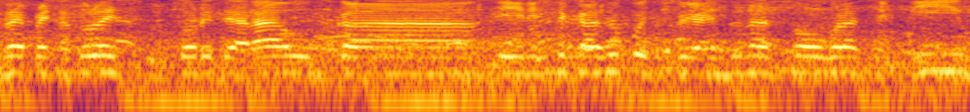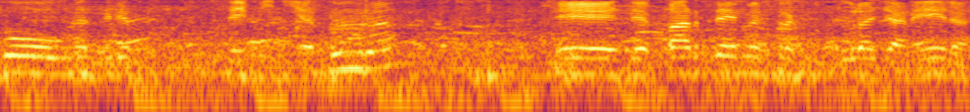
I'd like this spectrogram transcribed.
representando los escultores de Arauca, y en este caso pues estoy haciendo unas obras en vivo, una serie de miniatura eh, de parte de nuestra cultura llanera.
